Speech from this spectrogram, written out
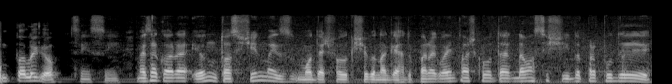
não tá legal. Sim, sim. Mas agora, eu não tô assistindo, mas o Modeste falou que chegou na Guerra do Paraguai, então acho que eu vou dar uma assistida para poder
